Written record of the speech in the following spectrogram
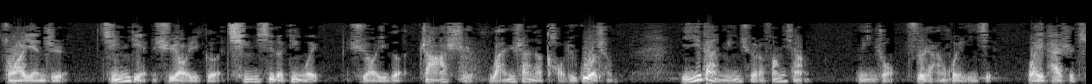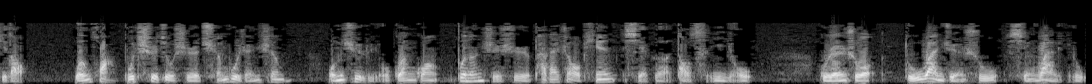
总而言之，景点需要一个清晰的定位，需要一个扎实完善的考虑过程。一旦明确了方向，民众自然会理解。我一开始提到，文化不斥就是全部人生。我们去旅游观光，不能只是拍拍照片，写个到此一游。古人说。读万卷书，行万里路。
